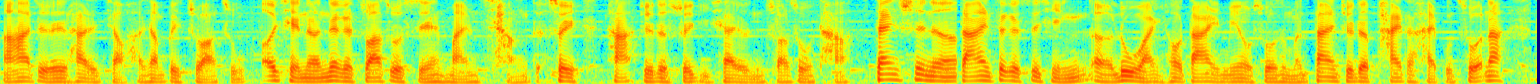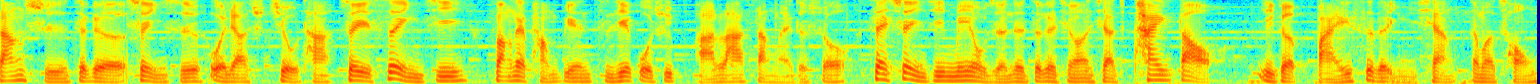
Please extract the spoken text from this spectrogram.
然后他觉得他的脚好像被抓住，而且呢，那个抓住的时间蛮长的，所以他觉得水底下有人抓住他。但是呢，当然这个事情呃录完以后，大家也没有说什么，当然觉得拍的还不错。那当时这个摄影师为了要去救他，所以摄影机放在旁边，直接过去把他拉上来的时候，在摄影机没有人的这个情况下拍到。一个白色的影像，那么从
